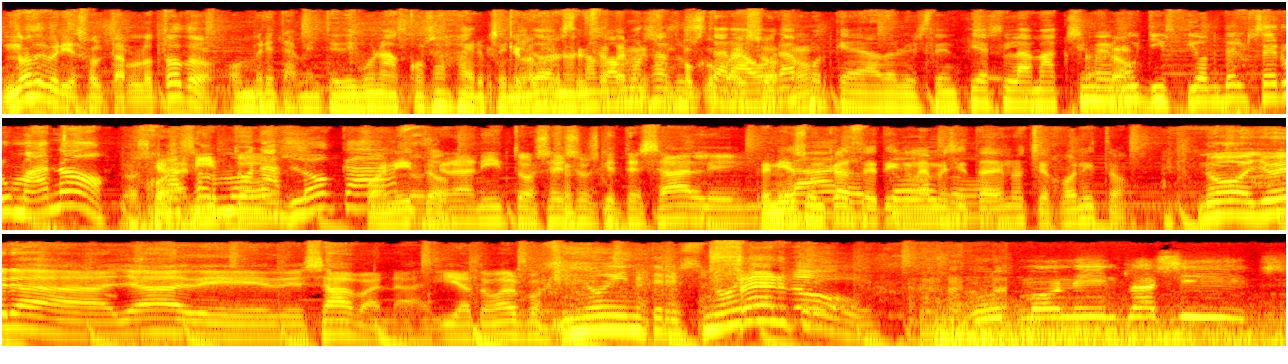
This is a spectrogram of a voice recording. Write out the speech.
no debería soltarlo todo. Hombre, también te digo una cosa, la Penedo, no nos vamos a asustar eso, ahora ¿no? porque la adolescencia es la máxima Claro. ebullición del ser humano. Los Las granitos, hormonas locas. Juanito. Los granitos esos que te salen. ¿Tenías un calcetín en la mesita de noche, Juanito? No, yo era ya de, de sábana y a tomar por No entres, no ¡Cerdo! entres. Good morning, Classics.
